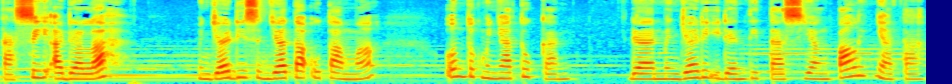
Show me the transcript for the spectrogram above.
Kasih adalah menjadi senjata utama untuk menyatukan dan menjadi identitas yang paling nyata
